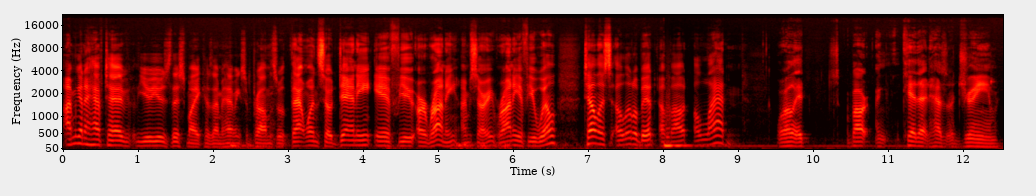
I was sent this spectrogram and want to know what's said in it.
I'm going to have to have you use this mic because I'm having some problems with that one. So, Danny, if you, or Ronny, I'm sorry, Ronny, if you will, tell us a little bit about Aladdin. Well, it's about a kid that has a dream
